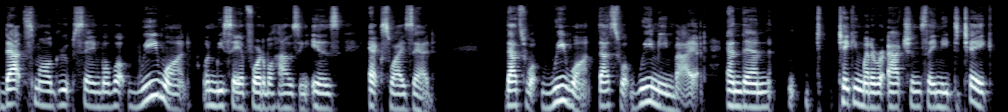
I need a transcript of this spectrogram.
that small group saying, well, what we want when we say affordable housing is XYZ. That's what we want. That's what we mean by it. And then taking whatever actions they need to take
